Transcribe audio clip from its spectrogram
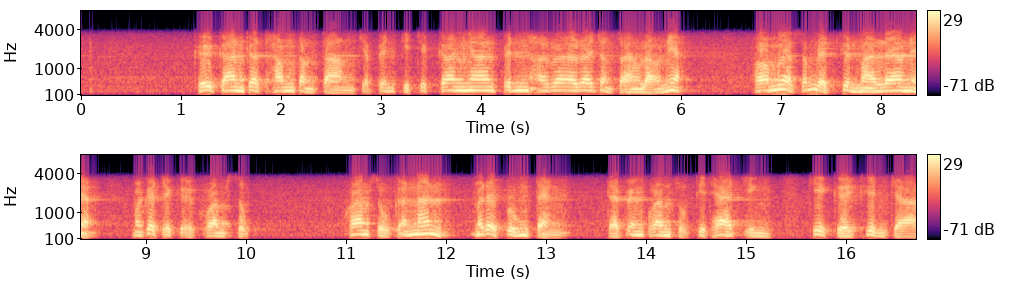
ำคือการกระทำต่างๆ จะเป็นกิจการงานเป็นอะไรอะไรต่างๆ เหล่านี้พอเมื่อสำเร็จขึ้นมาแล้วเนี่ย มันก็จะเกิดความสุข ความสุขอันนั้นไม่ได้ปรุงแต่ง แต่เป็นความสุขที่แท้จริงที่เกิดขึ้นจาก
